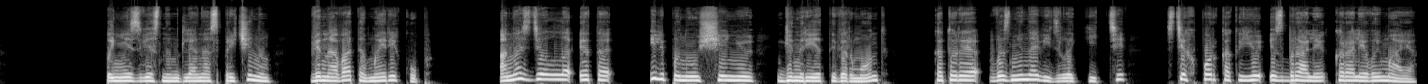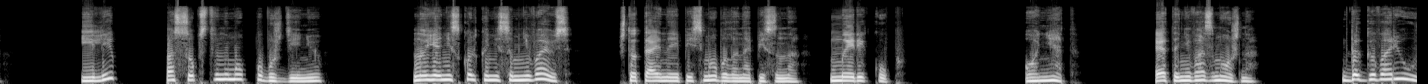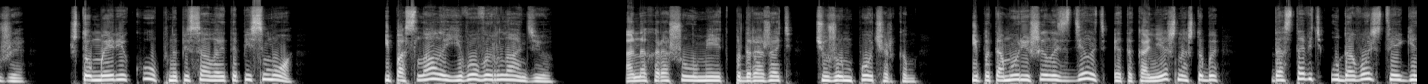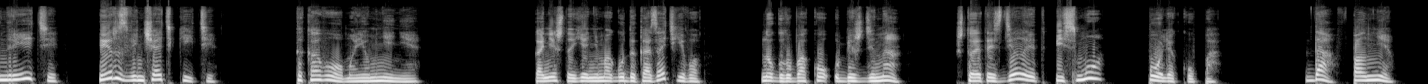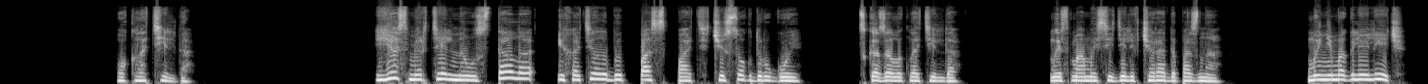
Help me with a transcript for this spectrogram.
По неизвестным для нас причинам виновата Мэри Куб. Она сделала это или по наущению Генриетты Вермонт, которая возненавидела Китти с тех пор, как ее избрали королевой Мая, или по собственному побуждению. Но я нисколько не сомневаюсь, что тайное письмо было написано Мэри Куб. О нет, это невозможно. Да говорю же, что Мэри Куб написала это письмо и послала его в Ирландию. Она хорошо умеет подражать чужим почеркам и потому решила сделать это, конечно, чтобы доставить удовольствие Генриетте и развенчать Кити. Таково мое мнение. Конечно, я не могу доказать его, но глубоко убеждена, что это сделает письмо Поля Купа. Да, вполне. О, Клотильда! Я смертельно устала и хотела бы поспать часок-другой, сказала Клотильда. Мы с мамой сидели вчера допоздна. Мы не могли лечь,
